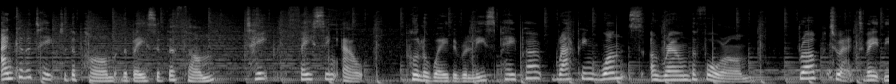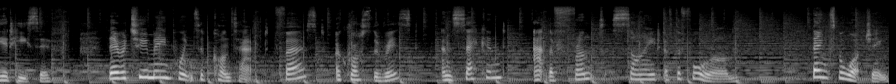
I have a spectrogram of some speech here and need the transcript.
Anchor the tape to the palm at the base of the thumb tape facing out. Pull away the release paper, wrapping once around the forearm. Rub to activate the adhesive. There are two main points of contact. First, across the wrist, and second, at the front side of the forearm. Thanks for watching.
